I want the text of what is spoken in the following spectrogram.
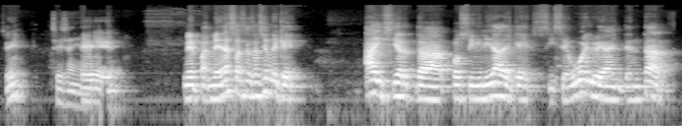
¿Sí? Sí, señor. Eh, me, da esa sensación de que hay cierta posibilidad de que si se vuelve a intentar,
